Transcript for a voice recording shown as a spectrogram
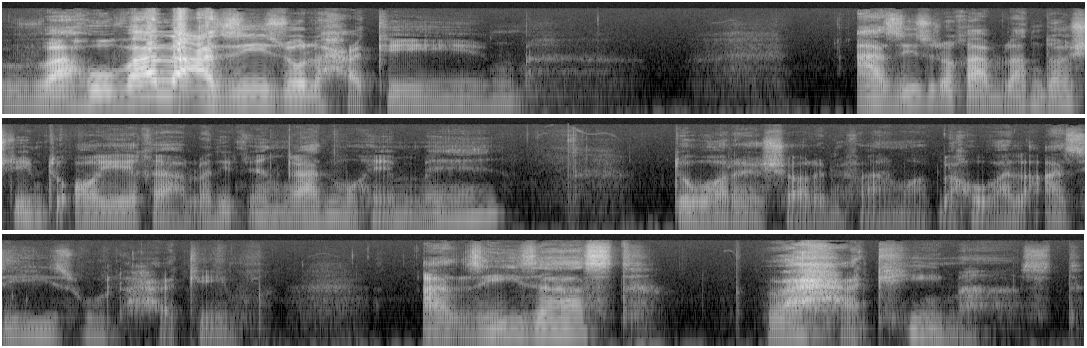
و هو العزیز الحکیم. عزیز رو قبلا داشتیم تو آیه قبلا اینقدر مهمه دوباره اشاره میفرماد. و هو العزیز الحکیم. عزیز است و حکیم است.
